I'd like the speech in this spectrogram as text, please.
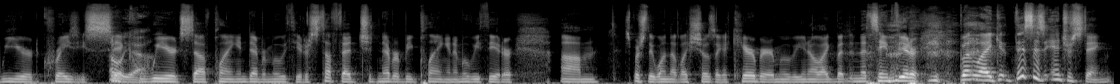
weird, crazy, sick, Oh, yeah. weird stuff playing in Denver movie theater. Stuff that should never be playing in a movie theater, um, especially one that like shows like a Care Bear movie, you know, like but in that same theater. but like this is interesting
